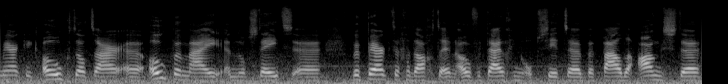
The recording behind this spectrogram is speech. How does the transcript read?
merk ik ook dat daar ook bij mij nog steeds beperkte gedachten en overtuigingen op zitten. Bepaalde angsten.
